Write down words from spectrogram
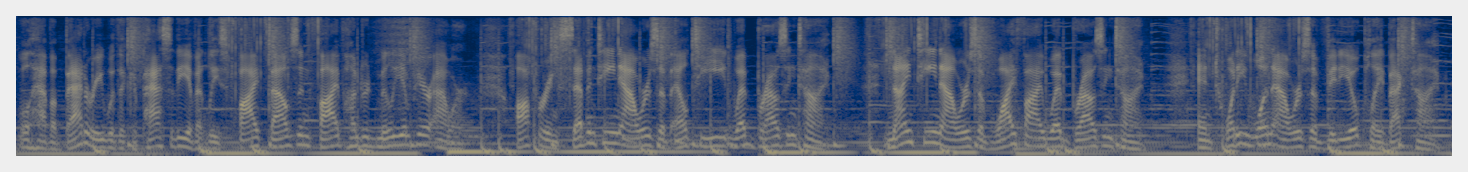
will have a battery with a capacity of at least 5,500 mAh, offering 17 hours of LTE web browsing time, 19 hours of Wi-Fi web browsing time, and 21 hours of video playback time.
